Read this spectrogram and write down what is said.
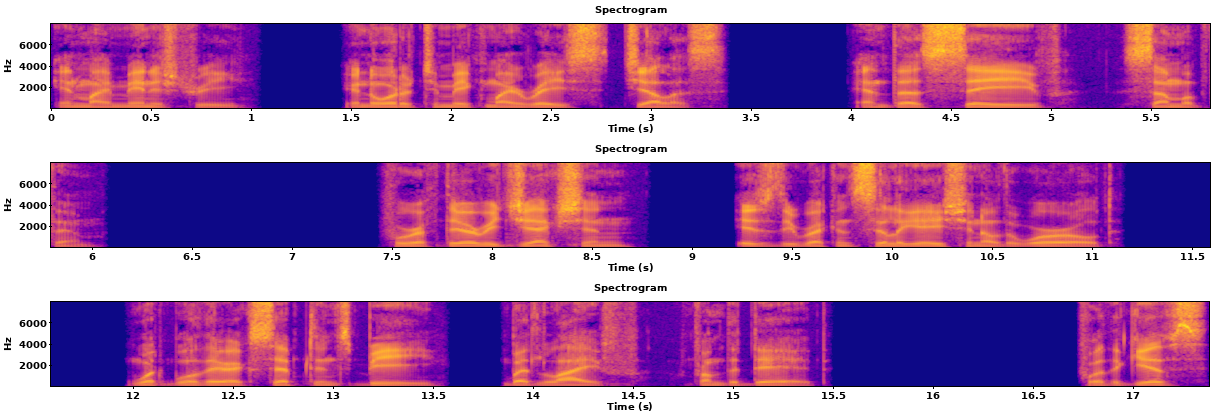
in my ministry in order to make my race jealous, and thus save some of them. For if their rejection is the reconciliation of the world, what will their acceptance be but life from the dead? For the gifts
